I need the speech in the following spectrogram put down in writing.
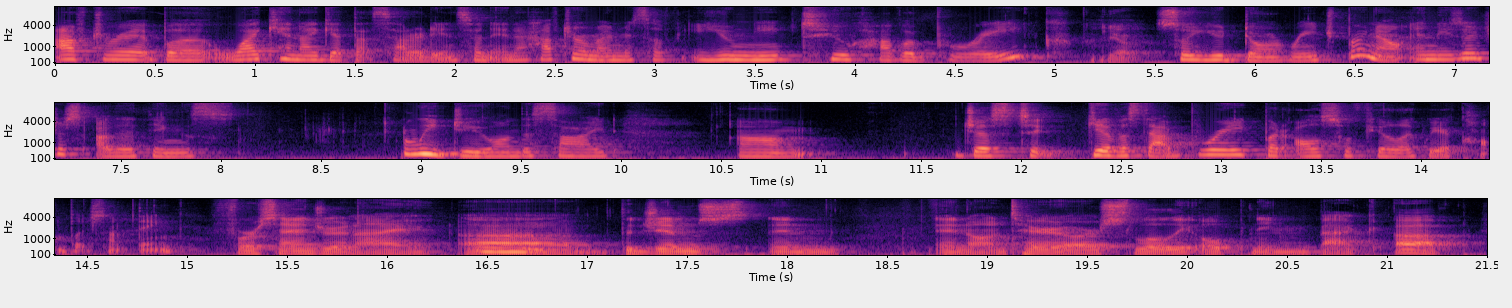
after it, but why can't I get that Saturday and Sunday? And I have to remind myself, you need to have a break Yep. so you don't reach burnout. And these are just other things we do on the side um, just to give us that break, but also feel like we accomplished something. for sandra and i uh, the gyms in in ontario are slowly opening back up.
